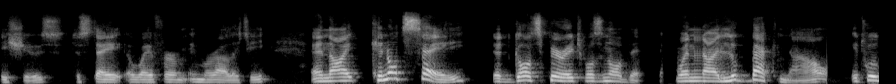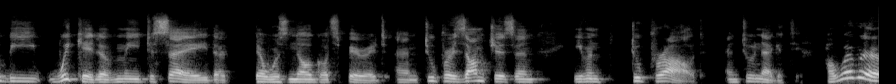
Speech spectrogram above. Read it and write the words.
issues, to stay away from immorality. And I cannot say that God's Spirit was not there. When I look back now, it will be wicked of me to say that there was no God Spirit and too presumptuous and even too proud and too negative. However,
